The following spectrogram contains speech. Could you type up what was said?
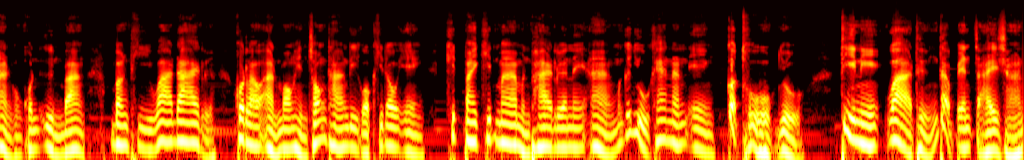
อ่านของคนอื่นบ้าง บางทีว่าได้หรือ คนเราอ่านมองเห็นช่องทางดีกว่าคิดเอาเอง คิดไปคิดมาเหมือนพายเรือในอ่าง มันก็อยู่แค่นั้นเอง ก็ถูกอยู่ ที่นี้ว่าถึงถ้าเป็นใจฉัน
